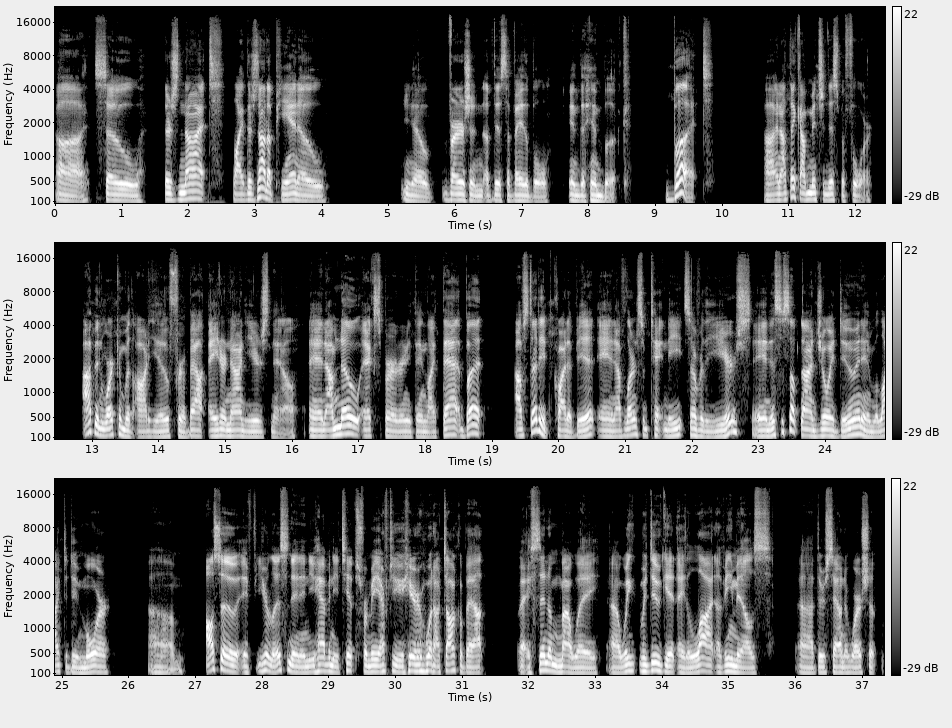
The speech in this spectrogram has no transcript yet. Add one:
Uh, so there's not like there's not a piano, you know, version of this available in the hymn book. But, uh, and I think I've mentioned this before, I've been working with audio for about eight or nine years now, and I'm no expert or anything like that, but I've studied quite a bit and I've learned some techniques over the years, and this is something I enjoy doing and would like to do more. Um, also, if you're listening and you have any tips for me after you hear what I talk about, send them my way. Uh, we, we do get a lot of emails uh, through Sound in Worship,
